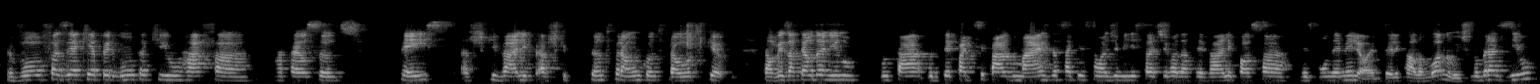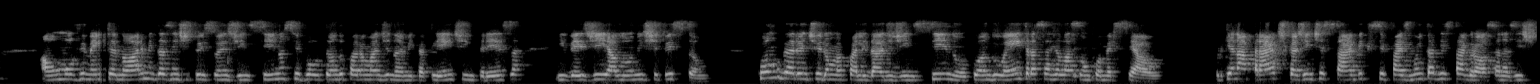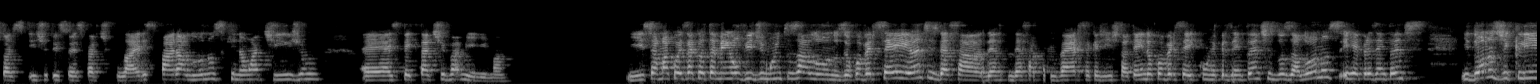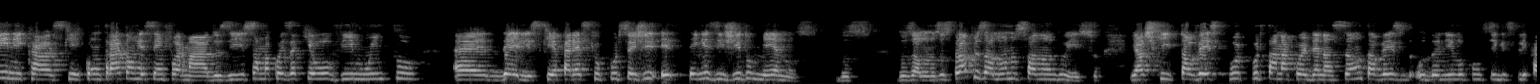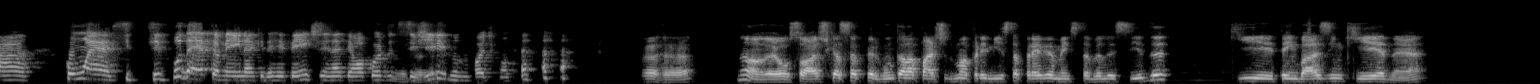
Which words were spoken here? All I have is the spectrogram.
Eu vou fazer aqui a pergunta que o Rafa, Rafael Santos fez. Acho que vale, acho que tanto para um quanto para outro, porque talvez até o Danilo, por, tá, por ter participado mais dessa questão administrativa da Fevale, possa responder melhor. Então ele fala: Boa noite. No Brasil, há um movimento enorme das instituições de ensino se voltando para uma dinâmica cliente-empresa em vez de aluno-instituição. Como garantir uma qualidade de ensino quando entra essa relação comercial? Porque na prática a gente sabe que se faz muita vista grossa nas instituições particulares para alunos que não atinjam é, a expectativa mínima. E isso é uma coisa que eu também ouvi de muitos alunos. Eu conversei antes dessa, dessa conversa que a gente está tendo, eu conversei com representantes dos alunos e representantes e donos de clínicas que contratam recém-formados. E isso é uma coisa que eu ouvi muito é, deles, que parece que o curso tem exigido menos dos, dos alunos, os próprios alunos falando isso. E acho que talvez por, por estar na coordenação, talvez o Danilo consiga explicar como é, se, se puder também, né? Que de repente né, tem um acordo de sigilo, uhum. não pode contar. Uhum. Não, eu só acho que essa pergunta ela parte de uma premissa previamente estabelecida que tem base em que, né?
